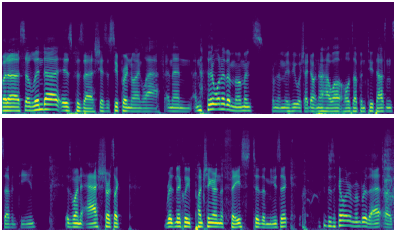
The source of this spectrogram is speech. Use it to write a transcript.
But uh so Linda is possessed. She has a super annoying laugh. And then another one of the moments from the movie which I don't know how well it holds up in 2017 is when Ash starts like rhythmically punching her in the face to the music. Does anyone remember that? Like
